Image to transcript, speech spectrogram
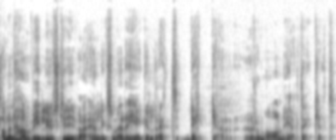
Ja, men han ville ju skriva en, liksom en regelrätt deckarroman helt enkelt.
